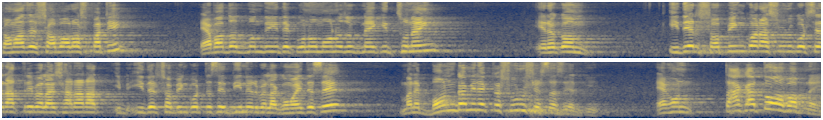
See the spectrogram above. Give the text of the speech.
সমাজের সব অলস পাটি, এবাদত বন্দিতে কোনো মনোযোগ নেই, কিচ্ছু নেই। এরকম ঈদের শপিং করা শুরু করছে রাত্রিবেলায়, সারা রাত ঈদের শপিং করতেছে, দিনের বেলা ঘুমাইতেছে। মানে বন্ডামির একটা শুরু শেষ আছে আর কি। এখন টাকা তো অভাব নাই।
